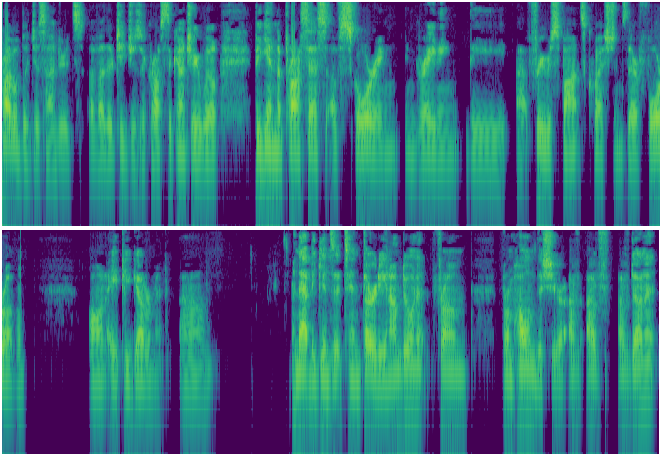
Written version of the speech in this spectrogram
probably just hundreds of other teachers across the country will begin the process of scoring and grading the uh, free response questions. There are four of them on AP Government, um, and that begins at ten thirty. And I'm doing it from from home this year. I've I've I've done it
